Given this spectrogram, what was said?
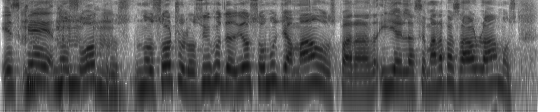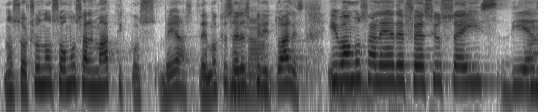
Es que nosotros, nosotros los hijos de Dios somos llamados para, y la semana pasada hablábamos, nosotros no somos almáticos, veas, tenemos que ser espirituales. Y vamos a leer Efesios 6, 10.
